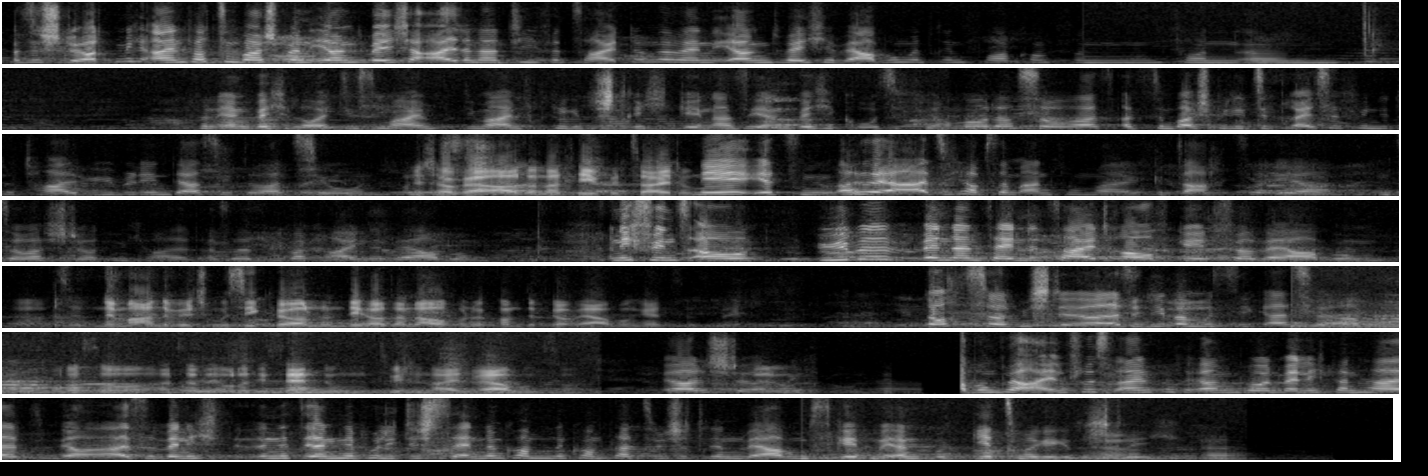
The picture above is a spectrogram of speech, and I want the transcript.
also es stört mich einfach zum Beispiel an irgendwelche alternative Zeitungen, wenn irgendwelche Werbungen drin vorkommt von, von, ähm, von irgendwelchen Leuten, die mir, die einfach gegen den Strich gehen, also irgendwelche große Firmen oder sowas. Also zum Beispiel die Zypresse finde ich total übel in der Situation. Und Das ist auch keine alternative Zeitung. Nee, jetzt. Also ja, also ich habe es am Anfang mal gedacht, so eher. Und sowas stört mich halt. Also lieber keine Werbung. Und ich finde es auch übel, wenn dann Sendezeit drauf geht für Werbung. Also eine Mann, du willst Musik hören und die hört dann auf und dann kommt dafür Werbung jetzt. Doch, das wird mich stören. Also lieber Musik als Werbung, ja. Oder so, also die, oder die Sendung zwischendurch Werbung so. Ja, das stört mich. Werbung beeinflusst einfach irgendwo und wenn ich dann halt, ja, also wenn ich, wenn jetzt irgendeine politische Sendung kommt, dann kommt halt zwischendrin Werbung, das geht mir irgendwo, geht's mir gegen den Ja. Strich. Ja.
